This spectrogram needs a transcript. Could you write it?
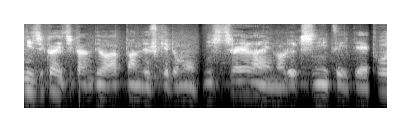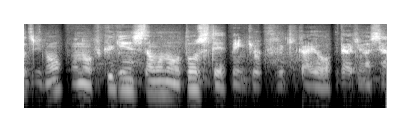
短い時間ではあったんですけども、西茶屋街の歴史について、当時のものを復元したものを通して勉強する機会をいただきました。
